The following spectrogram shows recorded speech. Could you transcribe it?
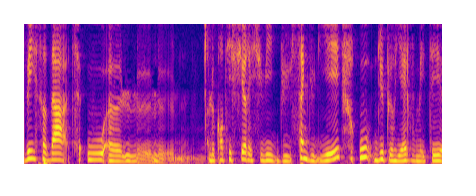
this or that ou le, le, le, est suivi du singulier ou du pluriel. Vous mettez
